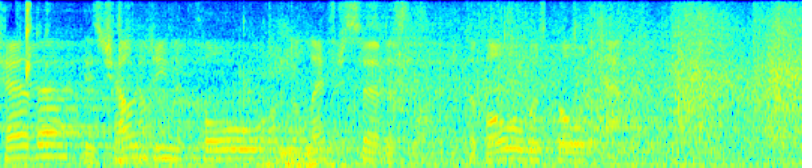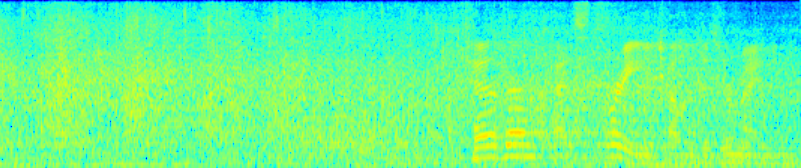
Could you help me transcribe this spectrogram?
Kerber is challenging the call on the left service line. The ball was called out. Kerber has three challenges remaining.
